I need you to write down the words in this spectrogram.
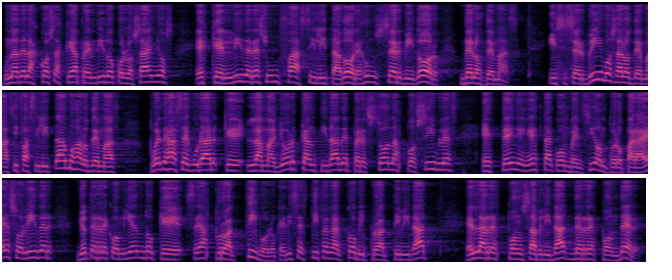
Una de las cosas que he aprendido con los años es que el líder es un facilitador, es un servidor de los demás. Y si servimos a los demás y facilitamos a los demás, puedes asegurar que la mayor cantidad de personas posibles estén en esta convención. Pero para eso, líder, yo te recomiendo que seas proactivo. Lo que dice Stephen Alcovy, proactividad es la responsabilidad de responder.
